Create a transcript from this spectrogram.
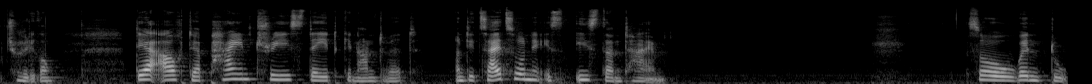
Entschuldigung, der auch der Pine Tree State genannt wird. Und die Zeitzone ist Eastern Time. So, wenn du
